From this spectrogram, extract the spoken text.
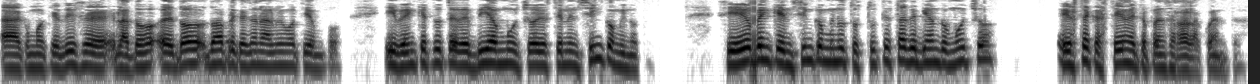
ah, como que dice, las eh, dos, dos aplicaciones al mismo tiempo y ven que tú te desvías mucho, ellos tienen cinco minutos. Si ellos ven que en cinco minutos tú te estás desviando mucho, ellos te castigan y te pueden cerrar la cuenta.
